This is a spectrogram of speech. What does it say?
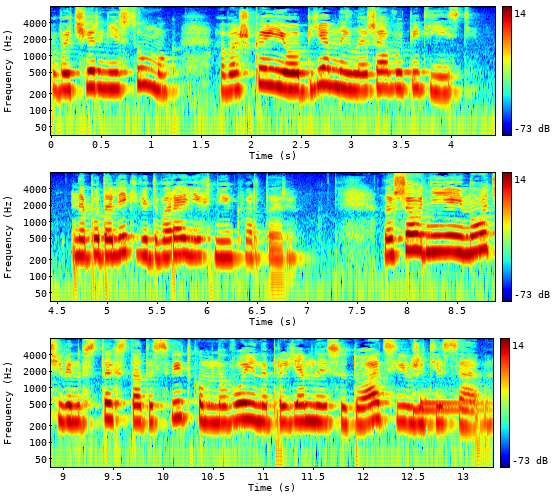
Вечірній сумок, важкий і об'ємний, лежав у під'їзді, неподалік від дверей їхньої квартири. Лише однієї ночі він встиг стати свідком нової неприємної ситуації в житті Севи.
